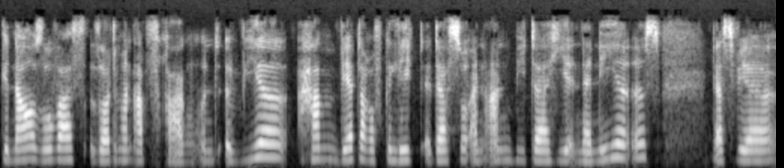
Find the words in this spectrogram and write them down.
genau sowas sollte man abfragen. Und wir haben Wert darauf gelegt, dass so ein Anbieter hier in der Nähe ist, dass wir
